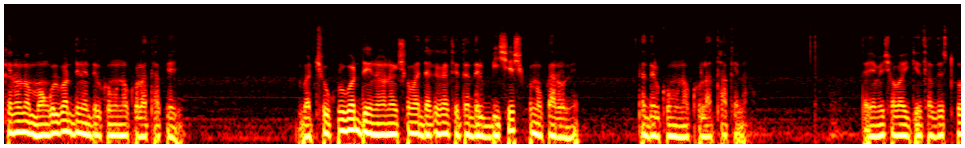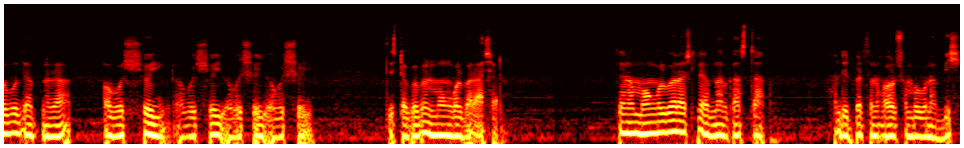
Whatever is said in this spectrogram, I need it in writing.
কেননা মঙ্গলবার দিন এদের কমুনা খোলা থাকেই। বাট শুক্রবার দিন অনেক সময় দেখা গেছে তাদের বিশেষ কোনো কারণে তাদের কমুনা খোলা থাকে না। তাই আমি সবাইকে সাজেস্ট করব যে আপনারা অবশ্যই অবশ্যই অবশ্যই অবশ্যই চেষ্টা করবেন মঙ্গলবার আসার। কেন মঙ্গলবার আসলে আপনার কাজটা হান্ড্রেড পার্সেন্ট হওয়ার সম্ভাবনা বেশি।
